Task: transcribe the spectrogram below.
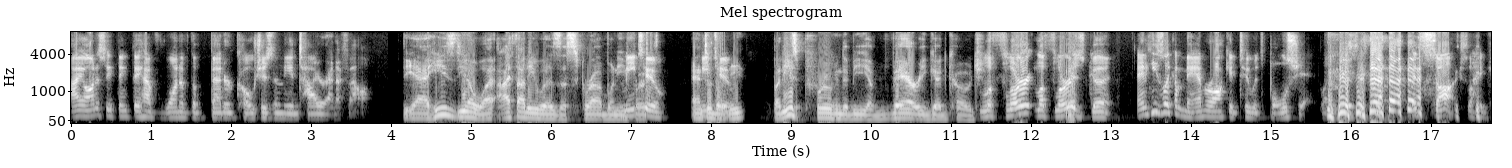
I honestly think they have one of the better coaches in the entire NFL. Yeah, he's, you know what? I thought he was a scrub when he Me first too. Entered Me the too. league, but he's proven to be a very good coach. LaFleur LaFleur Yeah. is good. And he's like a man rocket too. It's bullshit. Like it sucks. Like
